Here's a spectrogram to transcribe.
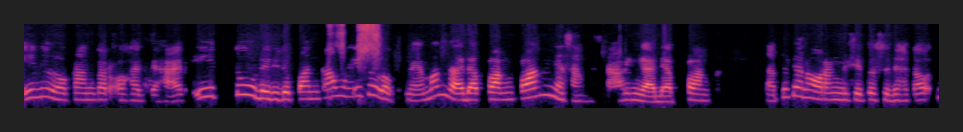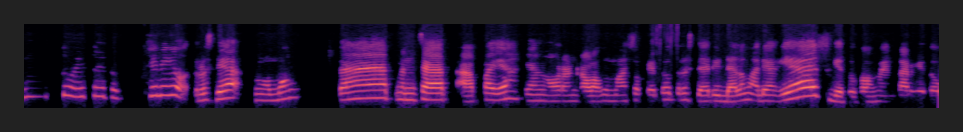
ini loh kantor OHCHR itu udah di depan kamu itu loh. Memang nggak ada plang-plangnya sama sekali nggak ada plang. Tapi kan orang di situ sudah tahu itu itu itu. Sini yuk. Terus dia ngomong chat mencet apa ya yang orang kalau mau masuk itu terus dari dalam ada yang yes gitu komentar gitu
